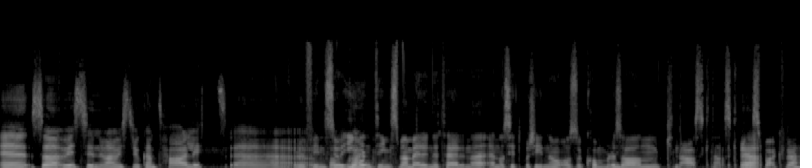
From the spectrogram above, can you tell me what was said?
Eh, så hvis Sunniva, hvis du kan ta litt eh, For det fins jo ingenting som er mer irriterende enn å sitte på kino, og så kommer det sånn knas, knas, Ja. knas bakfra.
